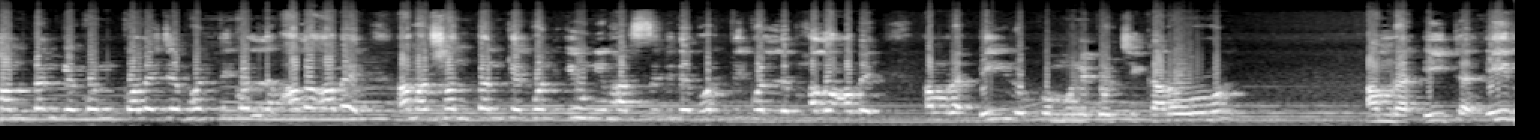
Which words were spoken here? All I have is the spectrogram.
সন্তানকে কোন কলেজে ভর্তি করলে ভালো হবে? আমার সন্তানকে কোন ইউনিভার্সিটিতে ভর্তি করলে ভালো হবে? আমরা এই রকম মনে করছি, কারণ আমরা এইটা, এর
